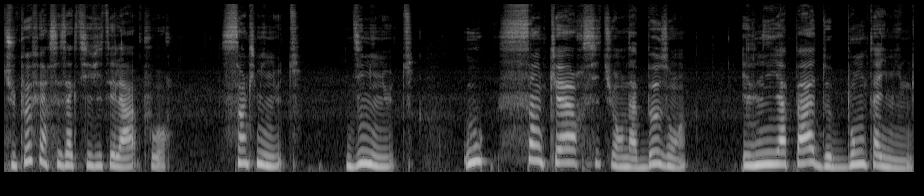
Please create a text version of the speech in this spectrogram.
tu peux faire ces activités-là pour 5 minutes, 10 minutes, ou 5 heures si tu en as besoin, il n'y a pas de bon timing.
